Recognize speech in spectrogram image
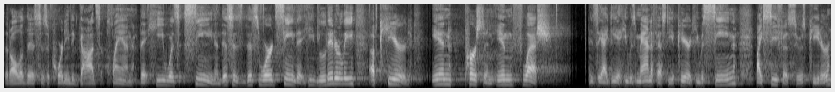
that all of this is according to God's plan, that he was seen, and this is this word seen, that he literally appeared in person, in flesh, is the idea. He was manifest, he appeared. He was seen by Cephas, who is Peter,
